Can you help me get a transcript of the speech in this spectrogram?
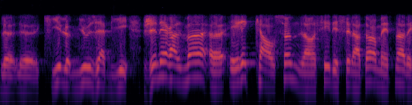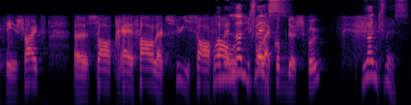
le, le, qui est le mieux habillé? Généralement, euh, Eric Carlson, l'ancien des sénateurs maintenant avec les Sharks, euh, sort très fort là-dessus. Il sort fort aussi pour la coupe de cheveux. Lundqvist.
